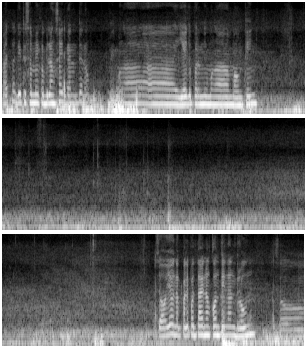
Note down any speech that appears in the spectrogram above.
Kahit na dito sa may kabilang side, ganun din oh. Yellow pa rin yung mga mountain. So yun, nagpalipad tayo ng konti ng drone. So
